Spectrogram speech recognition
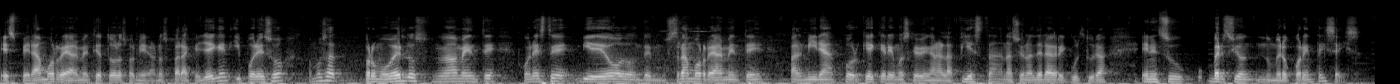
esperamos realmente a todos los palmiranos para que lleguen y por eso vamos a promoverlos nuevamente con este video donde mostramos realmente Palmira por qué queremos que vengan a la Fiesta Nacional de la Agricultura en su versión número 46. 2016.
